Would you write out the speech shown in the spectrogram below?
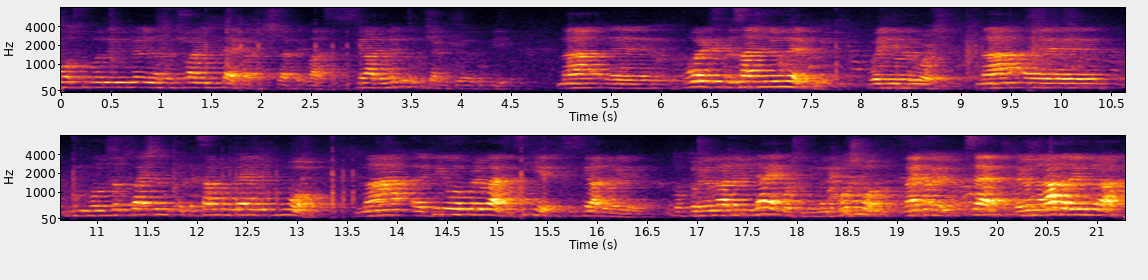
2,5 мільйонів на харчування дітей перших четвертих класів. Сільські ради виділили хоча б. На е, хворих з присадженою ниркою виділили гроші. На е, забезпечення так само матеріальну допомогу. На е, пільгове перевезення. Скільки сільські ради виділили? Тобто районна рада виділяє кошти, ми не можемо, знаєте, все, районна рада, районна рада.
